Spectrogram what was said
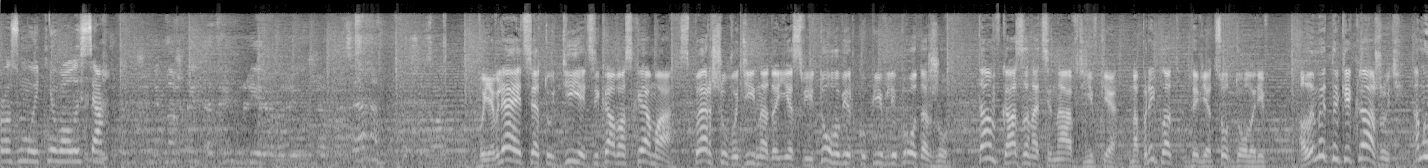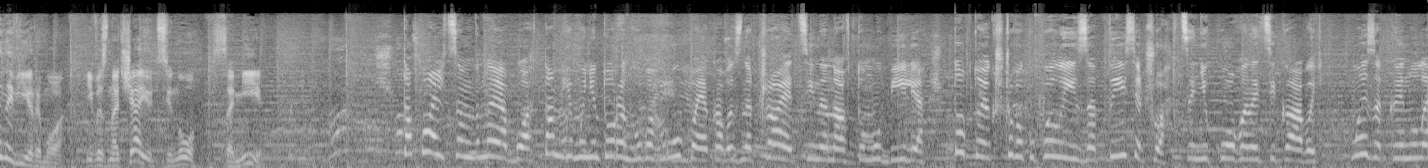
розмитнювалися. Виявляється, тут діє цікава схема. Спершу водій надає свій договір купівлі-продажу. Там вказана ціна автівки, наприклад, 900 доларів. Але митники кажуть, а ми не віримо і визначають ціну самі. Та пальцем в небо. Там є моніторингова група, яка визначає ціни на автомобілі. Тобто, якщо ви купили її за тисячу, це нікого не цікавить. Ми закинули.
